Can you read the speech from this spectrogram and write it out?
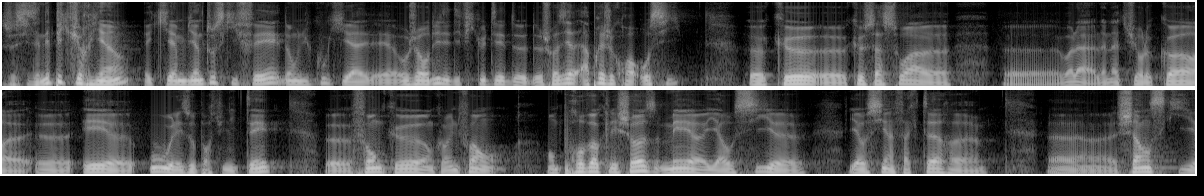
je suis épicurien et qui aime bien tout ce qu'il fait, donc du coup, qui a aujourd'hui des difficultés de, choisir. Après, je crois aussi que que ça soit voilà la nature, le corps et ou les opportunités font que encore une fois on, on provoque les choses, mais euh, il y, a aussi, euh, il y a aussi un facteur euh, chance qui,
